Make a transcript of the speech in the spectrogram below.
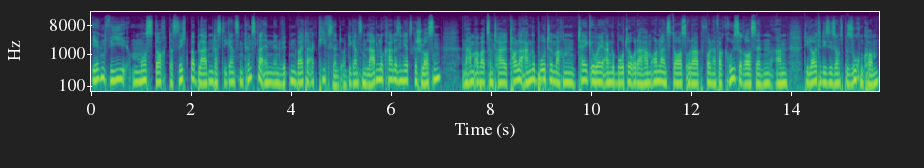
irgendwie muss doch das sichtbar bleiben, dass die ganzen KünstlerInnen in Witten weiter aktiv sind. Und die ganzen Ladenlokale sind jetzt geschlossen, haben aber zum Teil tolle Angebote, machen Takeaway-Angebote oder haben Online-Stores oder wollen einfach Grüße raussenden an die Leute, die sie sonst besuchen kommen.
